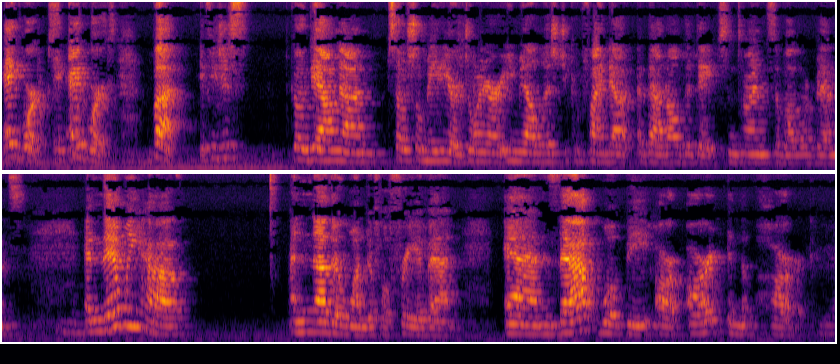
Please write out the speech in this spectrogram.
Egg Eggworks, Eggworks. Eggworks. But if you just go down on social media or join our email list, you can find out about all the dates and times of all our events. Mhm. And then we have another wonderful free event, and that will be our Art in the Park. Yeah.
